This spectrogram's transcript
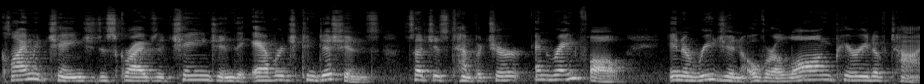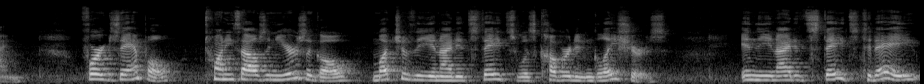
Climate change describes a change in the average conditions, such as temperature and rainfall, in a region over a long period of time. For example, 20,000 years ago, much of the United States was covered in glaciers. In the United States today,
